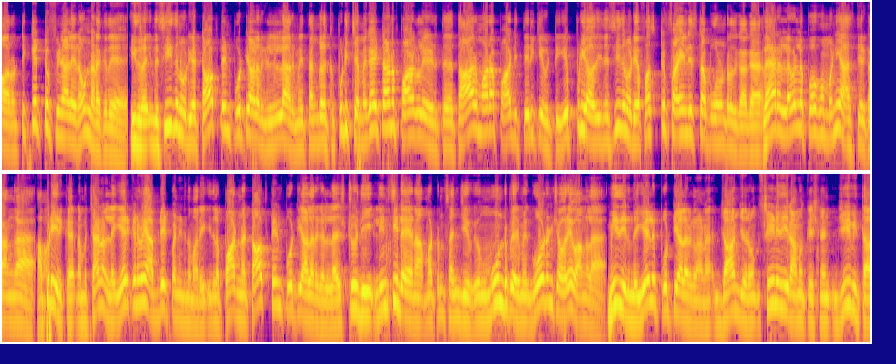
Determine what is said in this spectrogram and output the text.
வாரம் டிக்கெட் டு ஃபினாலே ரவுண்ட் நடக்குது. இதில் இந்த சீசனுடைய டாப் டென் போட்டியாளர்கள் எல்லாருமே தங்களுக்கு பிடிச்ச மெகைட்டான பாடல்களை எடுத்து தாறுமாறாக பாடி தெறிக்க விட்டு எப்படியாவது இந்த சீசனுடைய ஃபர்ஸ்ட் ஃபைனலிஸ்டாக போகணுன்றதுக்காக வேற லெவல்ல பெர்ஃபார்ம் பண்ணி ஆசித்திருக்காங்க. அப்படி இருக்க நம்ம சேனல்ல ஏற்கனவே அப்டேட் பண்ணியிருந்த மாதிரி இதுல பாடின டாப் டென் போட்டியாளர்களில் ஸ்ருதி லின்சி டயனா மற்றும் சஞ்சீவ் இவங்க மூன்று பேருமே கோல்டன் ஷவரே வாங்கல. மீதி இருந்த ஏழு போட்டியாளர்களான ஜான்ஜரும் ஸ்ரீநிதி ராமகிருஷ்ணன் ஜீவிதா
